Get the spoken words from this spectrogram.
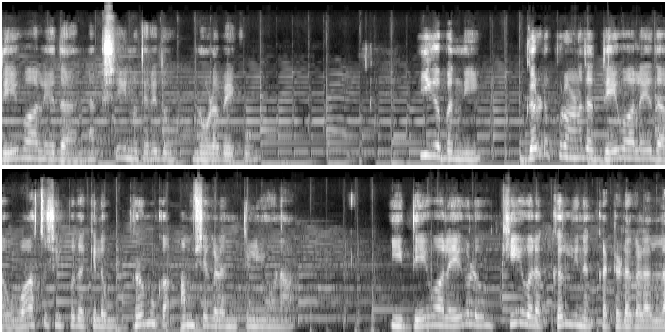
ದೇವಾಲಯದ ನಕ್ಷೆಯನ್ನು ತೆರೆದು ನೋಡಬೇಕು. ಈಗ ಬನ್ನಿ, ಗರುಡ ಪುರಾಣದ ದೇವಾಲಯದ ವಾಸ್ತುಶಿಲ್ಪದ ಕೆಲವು ಪ್ರಮುಖ ಅಂಶಗಳನ್ನು ತಿಳಿಯೋಣ. ಈ ದೇವಾಲಯಗಳು ಕೇವಲ ಕಲ್ಲಿನ ಕಟ್ಟಡಗಳಲ್ಲ,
